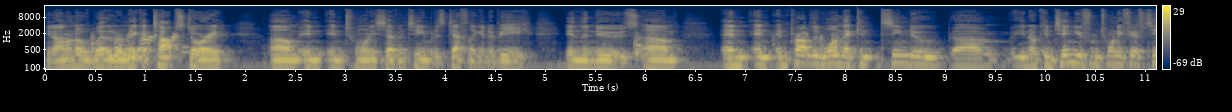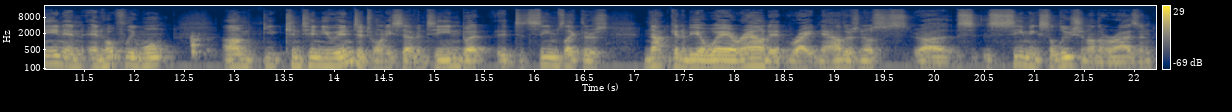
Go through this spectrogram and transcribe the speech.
you know, I don't know whether to make a top story um, in in 2017, but it's definitely going to be in the news. Um, and, and, and probably one that can seem to um, you know continue from 2015 and, and hopefully won't um, continue into 2017. But it, seems like there's not going to be a way around it right now. There's no uh, seeming solution on the horizon.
